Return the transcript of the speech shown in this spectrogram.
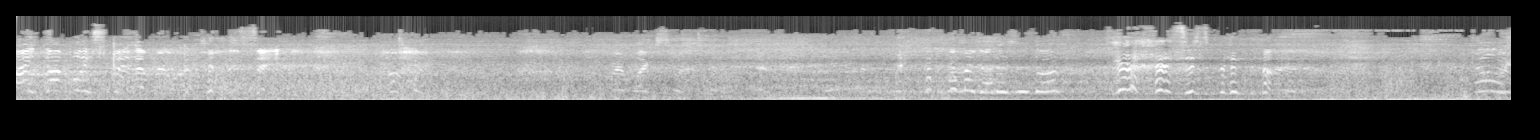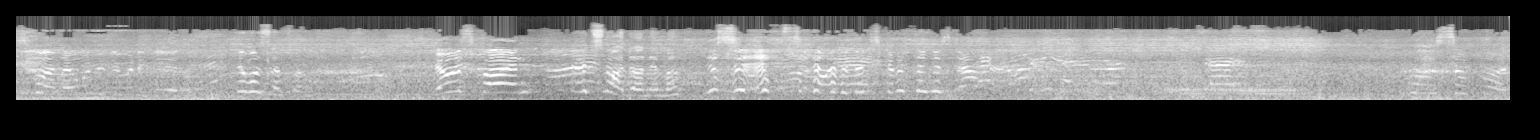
I definitely spit everywhere. The same. My legs sweat. oh my god, is it done? Yes, it's been done. That was fun. I want to do it again. It wasn't fun. It was fun. It's not done, Emma. Yes, it is. They're gonna take us down. That was so fun.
